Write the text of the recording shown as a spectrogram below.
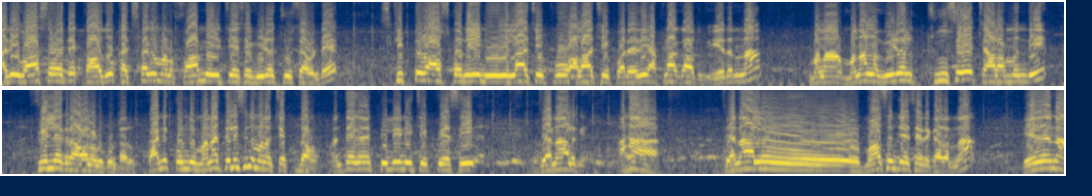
అది వాస్తవం అయితే కాదు. ఖచ్చితంగా మన ఫామ్ మీద చేసే వీడియో చూసామంటే స్క్రిప్ట్ రాసుకొని నువ్వు ఇలా చెప్పు అలా చెప్పు అనేది అట్లా కాదు. ఏదన్నా మన మనల్ని వీడియోలు చూసే చాలామంది ఫీల్డ్లోకి రావాలనుకుంటారు. కానీ కొన్ని మన తెలిసిన మనం చెప్దాం. అంతేగాని తెలియని చెప్పేసి జనాలకి జనాలు మోసం చేసేది కదన్నా. ఏదైనా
